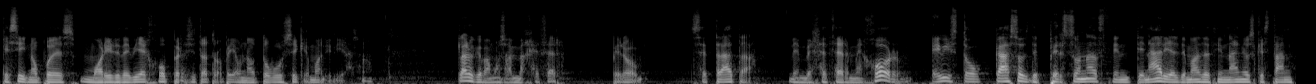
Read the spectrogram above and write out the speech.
que sí, no puedes morir de viejo, pero si te atropella un autobús sí que morirías, ¿no? Claro que vamos a envejecer, pero se trata de envejecer mejor. He visto casos de personas centenarias de más de 100 años que están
